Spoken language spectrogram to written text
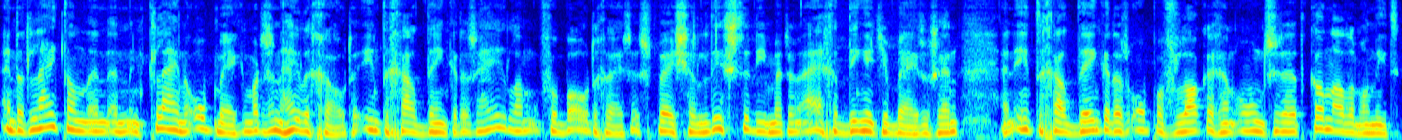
En dat lijkt dan een, een, kleine opmerking, maar dat is een hele grote. Integraal denken, dat is heel lang verboden geweest. Specialisten die met hun eigen dingetje bezig zijn. En integraal denken, dat is oppervlakkig en onzin. Dat kan allemaal niet.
